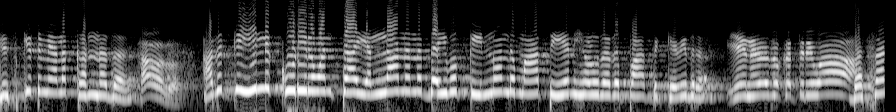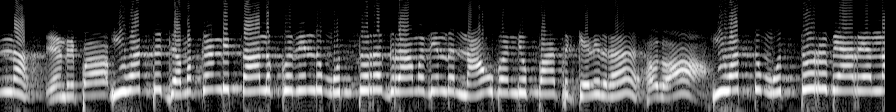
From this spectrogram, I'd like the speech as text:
ಬಿಸ್ಕಿಟ್ ಮೇಲೆ ಕಣ್ಣದ ಹೌದು. ಅದಕ್ಕೆ ಇಲ್ಲಿ ಕೂಡಿರುವಂತ ಎಲ್ಲಾ ನನ್ನ ದೈವಕ್ಕೆ ಇನ್ನೊಂದು ಮಾತು ಏನ್ ಹೇಳುದದಪ್ಪ ಅಂತ ಕೇಳಿದ್ರ? ಏನ್ ಹೇಳ್ಬೇಕತ್ರಿವಾ ಬಸನ್ನ ಏನ್ರಿಪ್ಪ? ಇವತ್ತು ಜಮಖಂಡಿ ತಾಲೂಕದಿಂದ ಮುತ್ತೂರ ಗ್ರಾಮದಿಂದ ನಾವು ಬಂದಿವಪ್ಪ ಅಂತ ಕೇಳಿದ್ರ? ಹೌದಾ? ಇವತ್ತು ಮುತ್ತೂರು ಬ್ಯಾರೆ ಅಲ್ಲ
